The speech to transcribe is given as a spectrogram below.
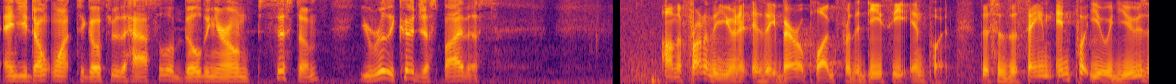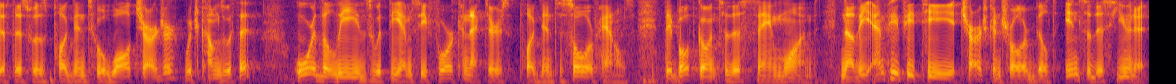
and you don't want to go through the hassle of building your own system, you really could just buy this. On the front of the unit is a barrel plug for the DC input. This is the same input you would use if this was plugged into a wall charger, which comes with it, or the leads with the MC4 connectors plugged into solar panels. They both go into this same one. Now the MPPT charge controller built into this unit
